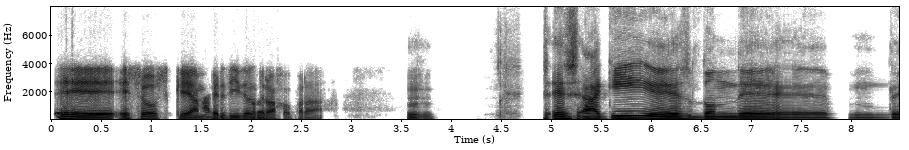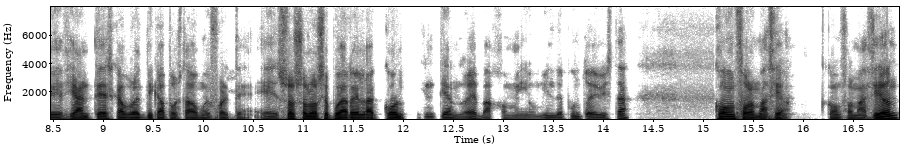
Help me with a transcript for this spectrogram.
eh, esos que han perdido el trabajo para... Es, aquí es donde mm, te decía antes que Abolética ha apostado muy fuerte. Eso solo se puede arreglar con, entiendo, ¿eh? bajo mi humilde punto de vista, con formación. Con formación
